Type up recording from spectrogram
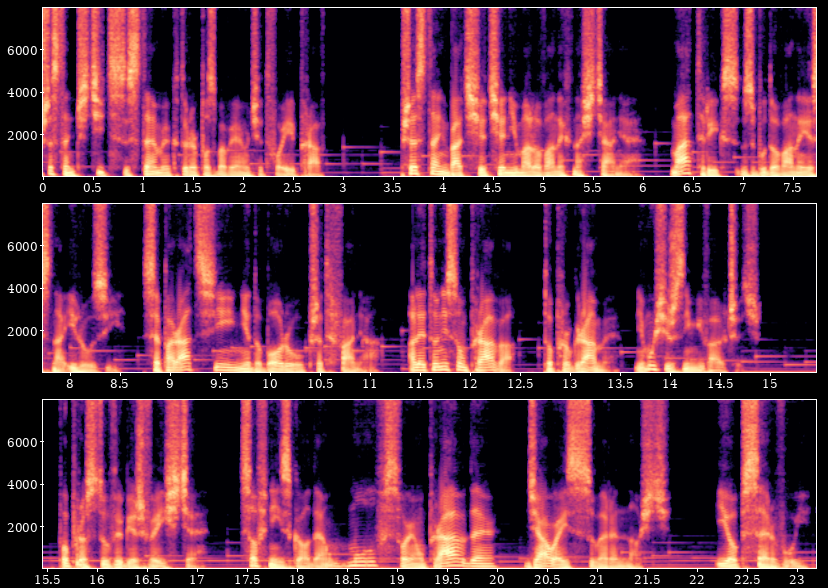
przestań czcić systemy, które pozbawiają cię twojej prawdy. Przestań bać się cieni malowanych na ścianie. Matrix zbudowany jest na iluzji, separacji, niedoboru, przetrwania. Ale to nie są prawa, to programy, nie musisz z nimi walczyć. Po prostu wybierz wyjście. Cofnij zgodę, mów swoją prawdę, działaj z suwerenności. I obserwuj,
